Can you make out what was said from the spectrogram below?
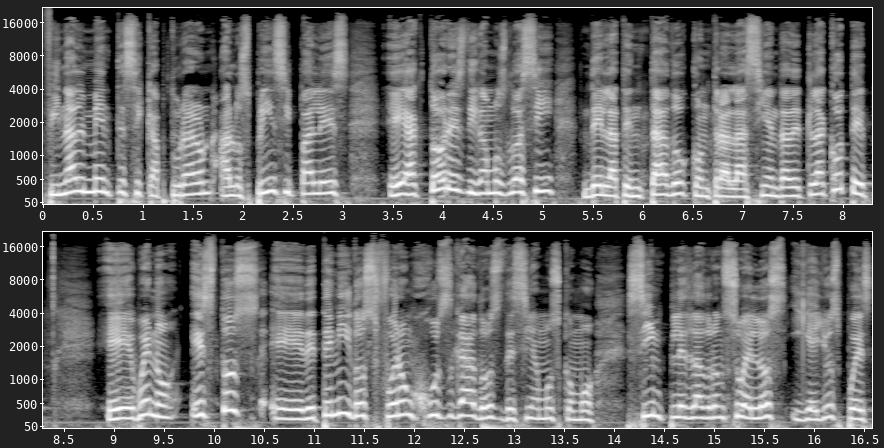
finalmente se capturaron a los principales eh, actores, digámoslo así, del atentado contra la hacienda de Tlacote. Eh, bueno, estos eh, detenidos fueron juzgados, decíamos, como simples ladronzuelos y ellos pues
